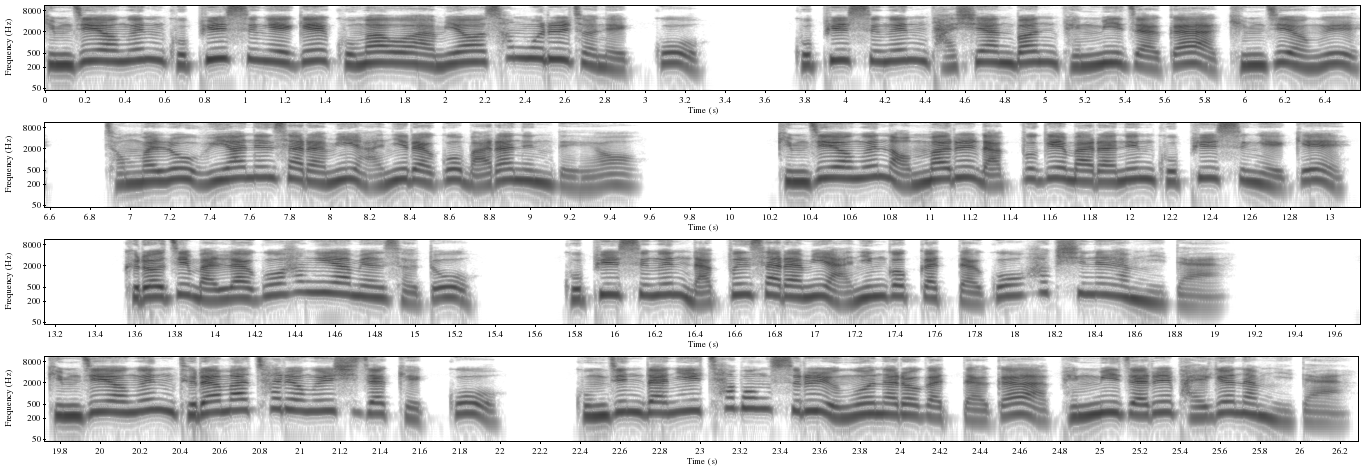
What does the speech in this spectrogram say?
김지영은 고필승에게 고마워하며 선물을 전했고 고필승은 다시 한번 백미자가 김지영을 정말로 위하는 사람이 아니라고 말하는데요. 김지영은 엄마를 나쁘게 말하는 고필승에게 그러지 말라고 항의하면서도 고필승은 나쁜 사람이 아닌 것 같다고 확신을 합니다. 김지영은 드라마 촬영을 시작했고 공진단이 차봉수를 응원하러 갔다가 백미자를 발견합니다.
